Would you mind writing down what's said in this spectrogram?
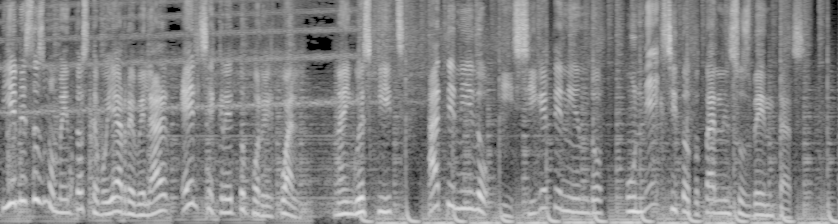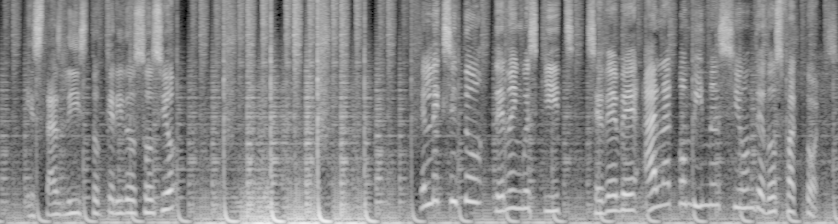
Y en estos momentos te voy a revelar el secreto por el cual Nine West Kids ha tenido y sigue teniendo un éxito total en sus ventas. ¿Estás listo, querido socio? El éxito de Nine Kids se debe a la combinación de dos factores.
